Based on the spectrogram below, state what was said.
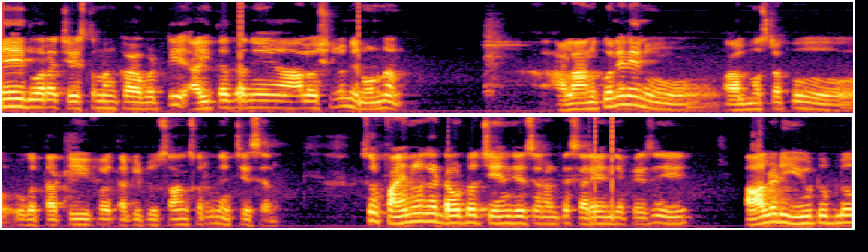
ఏఐ ద్వారా చేస్తున్నాం కాబట్టి అవుతుందనే ఆలోచనలో నేను ఉన్నాను. అలా అనుకునే నేను ఆల్మోస్ట్ అప్ ఒక thirty five thirty two songs వరకు నేను చేశాను. సో ఫైనల్గా డౌట్ వచ్చి ఏం చేశానంటే సరే అని చెప్పేసి ఆల్రెడీ యూట్యూబ్లో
